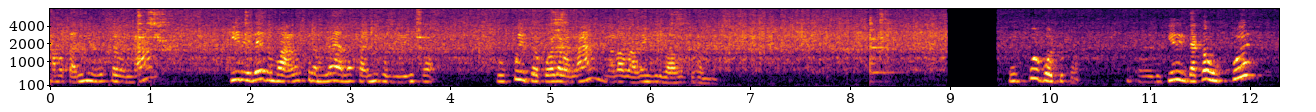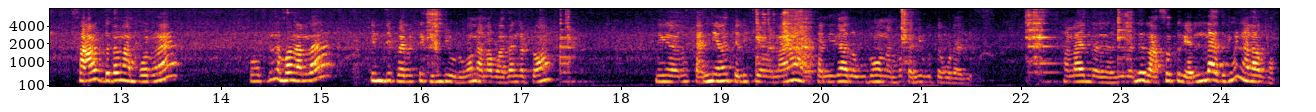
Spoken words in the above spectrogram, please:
நம்ம தண்ணி ஊற்ற வேண்டாம். கீரையிலே நம்ம அலசுறோம்ல அதனால் தண்ணி கொஞ்சம் இருக்கும். உப்பு இப்போ போட வேணாம். நல்லா வதங்கி வளர்க்குறோம் உப்பு போட்டுப்போம். இது கீரைக்கு தக்க உப்பு. சால்ட்டு தான் நான் போடுறேன். போட்டு நம்ம நல்லா கிண்டி பெரட்டி கிண்டி விடுவோம். நல்லா வதங்கட்டும். நீங்கள் தண்ணியெல்லாம் தெளிக்க வேணாம். தண்ணி தான் அதில் விடுவோம். நம்ம தண்ணி ஊற்றக்கூடாது நல்லா இந்த இது வந்து ரசத்துக்கு எல்லாத்துக்குமே நல்லாயிருக்கும்.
